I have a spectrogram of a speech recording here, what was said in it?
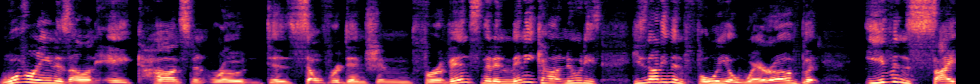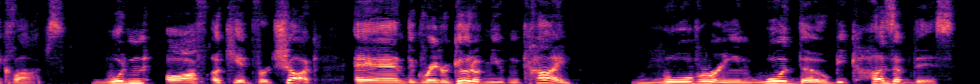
Wolverine is on a constant road to self-redemption for events that in many continuities he's not even fully aware of, but even Cyclops wouldn't off a kid for Chuck and the greater good of mutant kind. Wolverine would though, because of this.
